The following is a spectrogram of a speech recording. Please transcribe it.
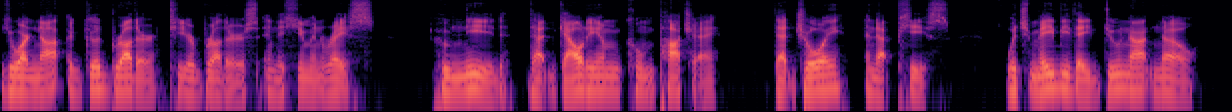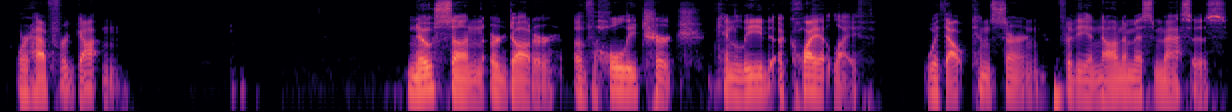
you are not a good brother to your brothers in the human race, who need that gaudium cum pace, that joy and that peace, which maybe they do not know or have forgotten. No son or daughter of the Holy Church can lead a quiet life without concern for the anonymous masses,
